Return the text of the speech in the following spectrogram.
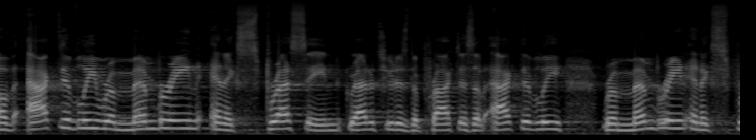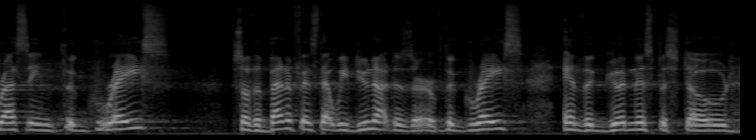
of actively remembering and expressing, gratitude is the practice of actively remembering and expressing the grace so, the benefits that we do not deserve, the grace and the goodness bestowed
